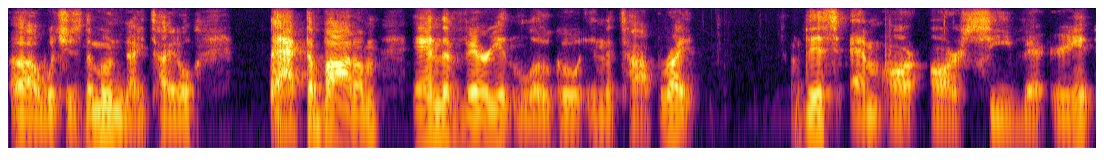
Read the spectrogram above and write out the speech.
uh, which is the Moon Knight title, at the bottom and the variant logo in the top right. This MRRC variant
